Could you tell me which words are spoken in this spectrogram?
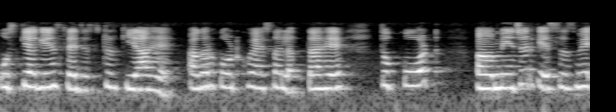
उसके अगेंस्ट रजिस्टर किया है? अगर कोर्ट को ऐसा लगता है तो कोर्ट मेजर uh, केसेस में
